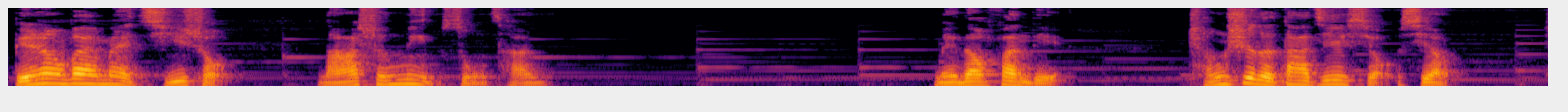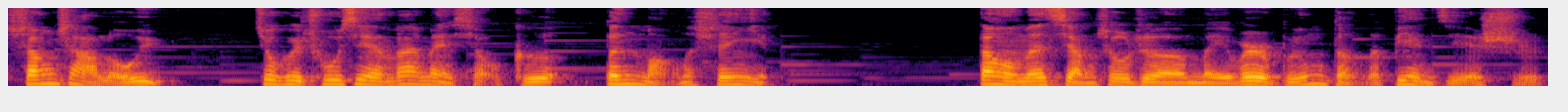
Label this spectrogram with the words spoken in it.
别让外卖骑手拿生命送餐。每到饭点，城市的大街小巷、商厦楼宇，就会出现外卖小哥奔忙的身影。当我们享受着美味不用等的便捷时，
